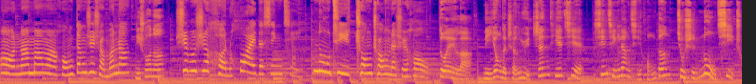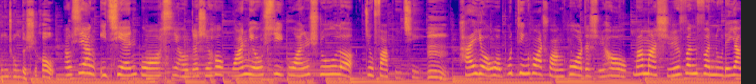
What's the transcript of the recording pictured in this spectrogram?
哦，那妈妈，红灯是什么呢？你说呢？是不是很坏的心情，怒气冲冲的时候？对了，你用的成语真贴切。心情亮起红灯，就是怒气冲冲的时候。好像以前我小的时候玩游戏玩输了就发脾气。嗯，还有我不听话闯祸的时候，妈妈十分愤怒的样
